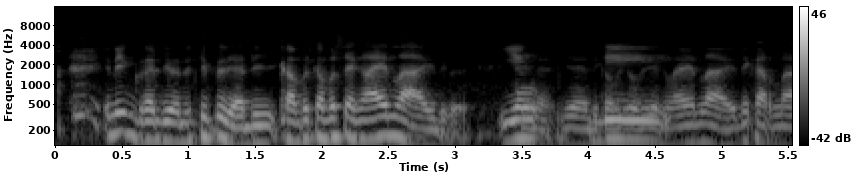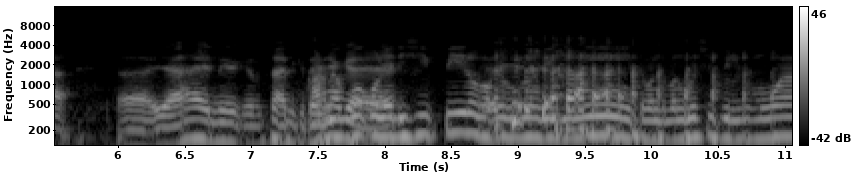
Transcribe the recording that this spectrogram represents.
Ini bukan di di sipil ya di kampus-kampus yang lain lah gitu. Yang ya, di di- kampus-kampus yang lain lah. Ini karena eh, ya ini keresahan kita karena juga gua kuliah ya. di sipil makanya gue kayak gini teman-teman gue sipil semua.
